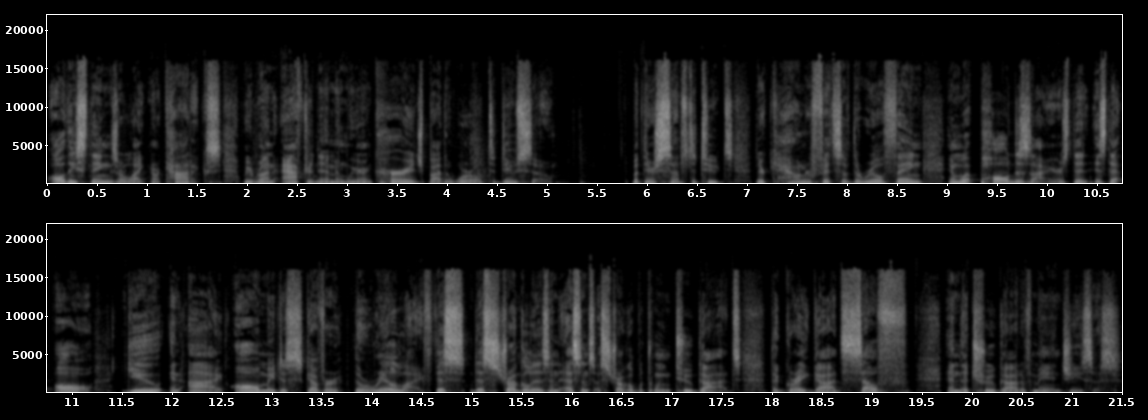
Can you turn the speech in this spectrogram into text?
All these things are like narcotics. We run after them and we are encouraged by the world to do so. But they're substitutes, they're counterfeits of the real thing. And what Paul desires that is that all, you and I, all may discover the real life. This this struggle is in essence a struggle between two gods, the great God self and the true God of man Jesus.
